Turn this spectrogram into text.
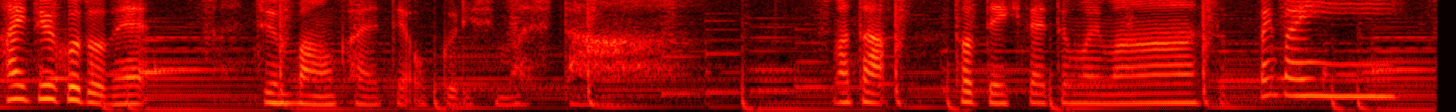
はいということで順番を変えてお送りしました。また撮っていきたいと思います。バイバイ。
